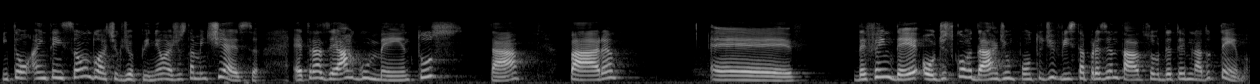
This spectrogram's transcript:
Então, a intenção do artigo de opinião é justamente essa: é trazer argumentos, tá, para é, defender ou discordar de um ponto de vista apresentado sobre determinado tema.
